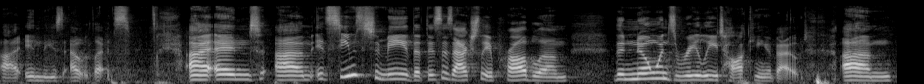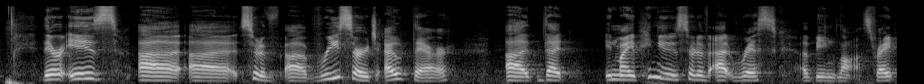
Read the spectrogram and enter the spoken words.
uh, in these outlets. Uh, and um, it seems to me that this is actually a problem that no one's really talking about. Um, there is uh, uh sort of uh, research out there uh, that in my opinion, is sort of at risk of being lost, right?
